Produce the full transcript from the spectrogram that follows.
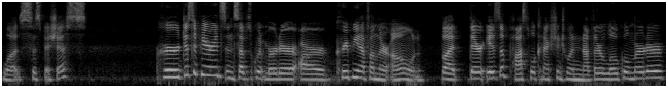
was suspicious. Her disappearance and subsequent murder are creepy enough on their own, but there is a possible connection to another local murder.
